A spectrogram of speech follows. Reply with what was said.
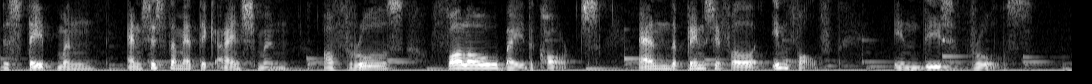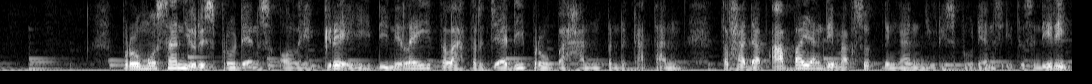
the statement and systematic arrangement of rules followed by the courts and the principle involved in these rules. Perumusan jurisprudens oleh Gray dinilai telah terjadi perubahan pendekatan terhadap apa yang dimaksud dengan jurisprudens itu sendiri.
